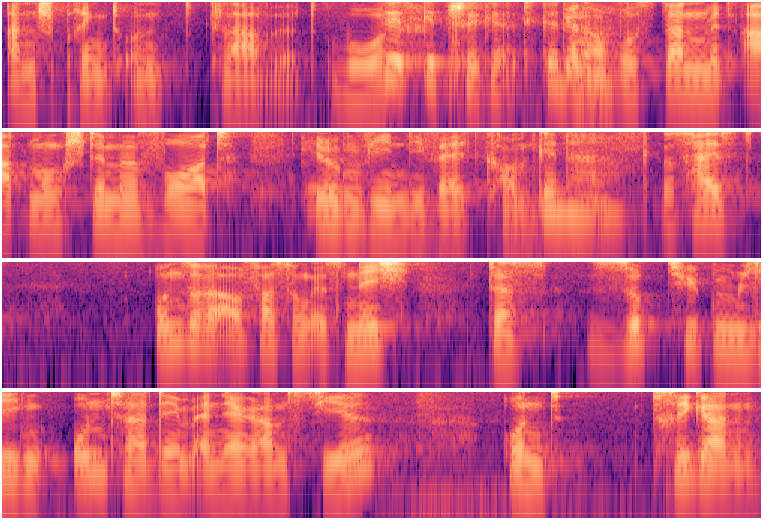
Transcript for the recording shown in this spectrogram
anspringt und klar wird. Wo, wird getriggert, genau. Genau, wo es dann mit Atmung, Stimme, Wort genau. irgendwie in die Welt kommt. Genau. Das heißt, unsere Auffassung ist nicht, dass Subtypen liegen unter dem Enneagramm-Stil und triggern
